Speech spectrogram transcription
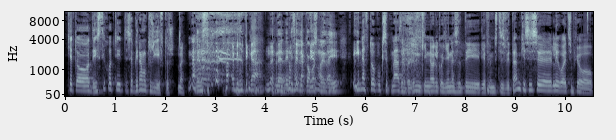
Και το αντίστοιχο ότι σε πήραμε από τους γύφτους. Ναι. Επιθετικά. Ναι, δεν είσαι δικό μας χτίσματα. παιδί. Είναι αυτό που ξυπνάς, ρε παιδί μου, και είναι όλη η οικογένεια σε τη διαφήμιση της Βιτάμ και εσύ είσαι λίγο έτσι πιο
